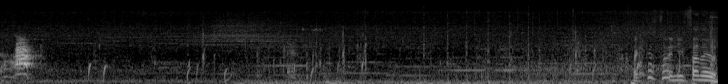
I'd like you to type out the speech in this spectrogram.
Ah! Pack das doch in die Pfanne.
